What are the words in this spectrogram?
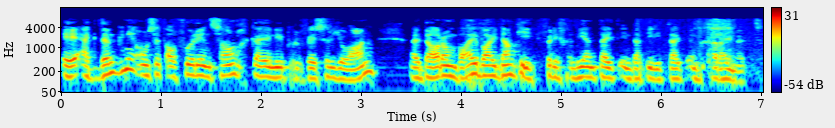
En ek dink nie ons het al voorheen saamgekry in die professor Johan. Uh, daarom baie baie dankie vir die geleentheid en dat jy die tyd ingeruim het.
